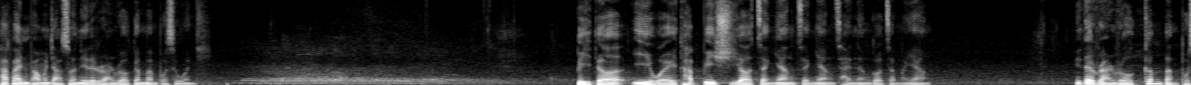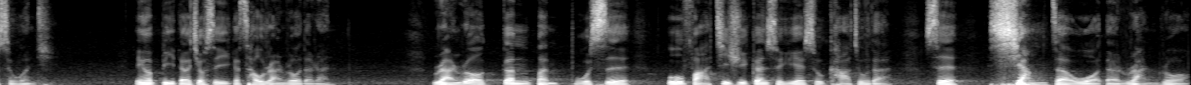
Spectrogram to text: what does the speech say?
拍拍你旁边讲说，你的软弱根本不是问题。彼得以为他必须要怎样怎样才能够怎么样，你的软弱根本不是问题。因为彼得就是一个超软弱的人，软弱根本不是无法继续跟随耶稣卡住的，是想着我的软弱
